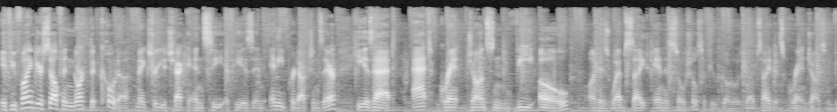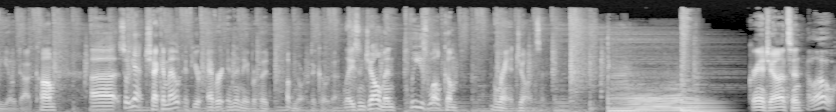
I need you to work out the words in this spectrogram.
If you find yourself in North Dakota, make sure you check and see if he is in any productions there. He is at at Grant Johnson VO on his website and his socials. If you go to his website, it's grantjohnsonvo.com. Uh, so yeah, check him out if you're ever in the neighborhood of North Dakota. Ladies and gentlemen, please welcome Grant Johnson. Grant Johnson. Hello.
